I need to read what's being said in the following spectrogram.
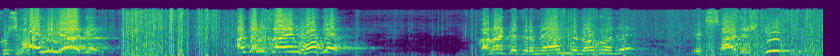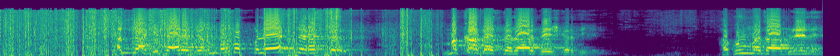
خوشحالی آ گئی۔ عدل قائم ہو گیا۔ حالانکہ درمیان میں لوگوں نے ایک سازش کی تھی۔ اللہ کے سارے جنگوں کو پلیٹ میں رکھ کر مکہ کا اقتدار پیش کر دیے حکومت آپ لے لیں۔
